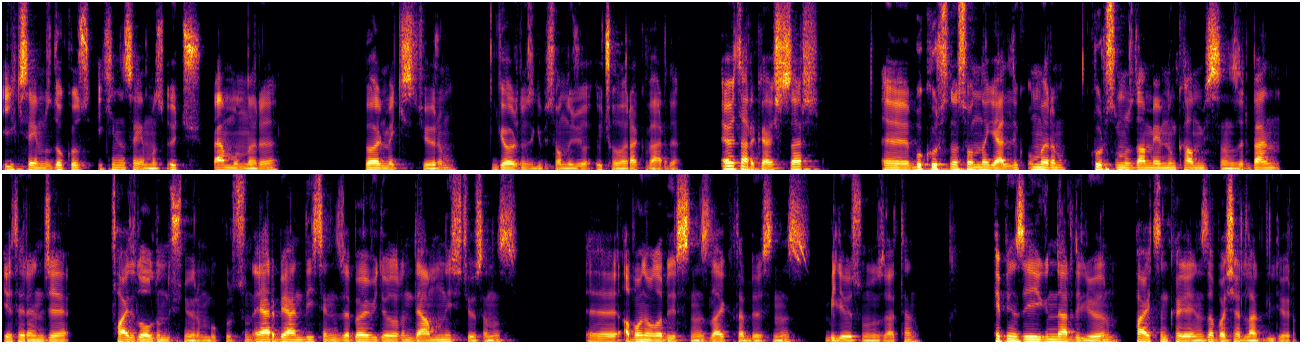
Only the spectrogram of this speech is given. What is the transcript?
İlk sayımız 9, ikinci sayımız 3. Ben bunları bölmek istiyorum. Gördüğünüz gibi sonucu 3 olarak verdi. Evet arkadaşlar, bu kursun sonuna geldik. Umarım kursumuzdan memnun kalmışsınızdır. Ben yeterince faydalı olduğunu düşünüyorum bu kursun. Eğer beğendiyseniz ve böyle videoların devamını istiyorsanız abone olabilirsiniz, like atabilirsiniz. Biliyorsunuz zaten. Hepinize iyi günler diliyorum. Python kariyerinizde başarılar diliyorum.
